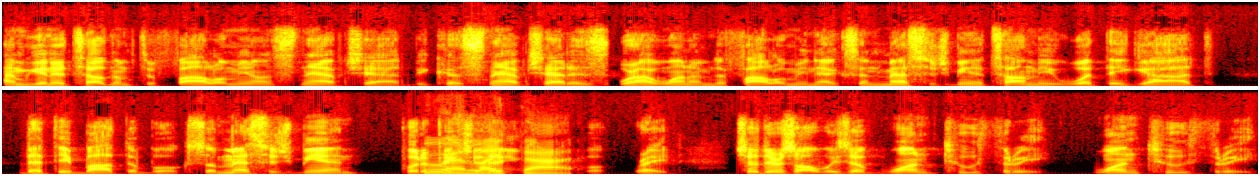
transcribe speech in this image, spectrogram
I'm going to tell them to follow me on Snapchat because Snapchat is where I want them to follow me next and message me and tell me what they got that they bought the book. So message me and put a Ooh, picture. I like that. Book. Right. So there's always a one, two, three. One, two, three.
